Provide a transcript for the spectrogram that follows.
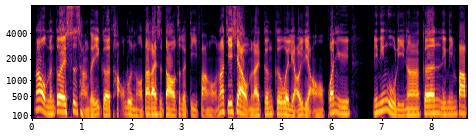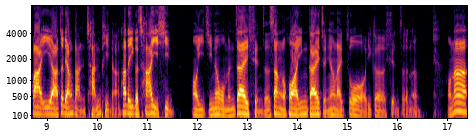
那我们对市场的一个讨论哦，大概是到这个地方哦。那接下来我们来跟各位聊一聊哦，关于零零五零啊跟零零八八一啊这两档产品啊，它的一个差异性哦，以及呢我们在选择上的话，应该怎样来做一个选择呢？哦，那。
